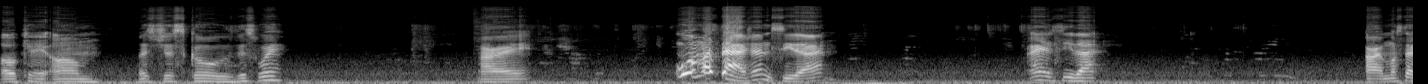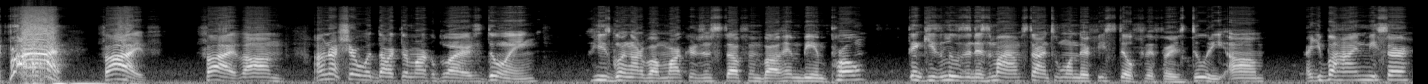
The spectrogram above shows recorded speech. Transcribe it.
Okay, um, let's just go this way. Alright. Ooh, a mustache! I didn't see that. I didn't see that. Alright, mustache. Ah! Five! Five. Um, I'm not sure what Dr. Markiplier is doing. He's going on about markers and stuff and about him being pro. Think he's losing his mind. I'm starting to wonder if he's still fit for his duty. Um, are you behind me, sir?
